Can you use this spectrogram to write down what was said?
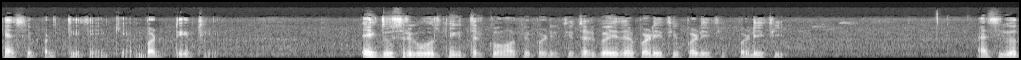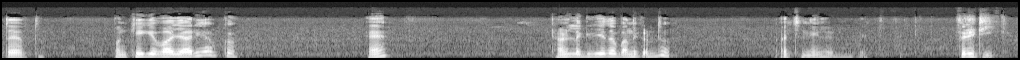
कैसे पढ़ती थी, क्यों पढ़ती थी. एक दूसरे को बोलते हैं कि तेरे को वहाँ पे पढ़ी थी, तेरे को इधर पढ़ी थी पढ़ी थी पढ़ी थी. ऐसे ही होता है अब तो. पंखे की आवाज़ आ रही है आपको? हैं? ठंड लग रही है तो बंद कर दो. अच्छा नहीं लग रही फिर ठीक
